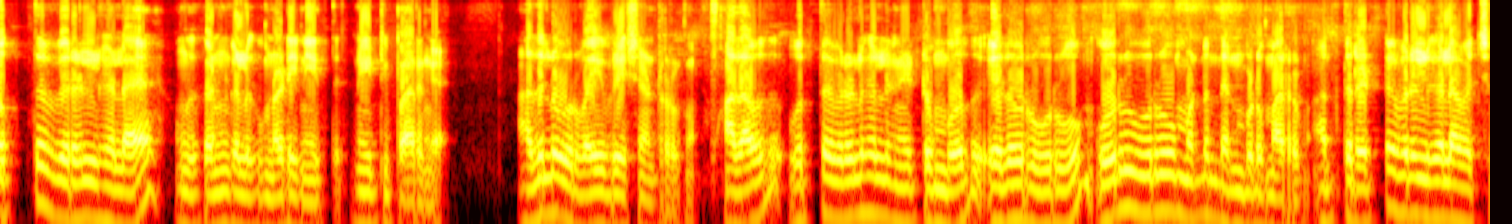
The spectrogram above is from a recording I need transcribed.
ஒத்த விரல்களை உங்கள் கண்களுக்கு முன்னாடி நீட்டு நீட்டி பாருங்கள் அதில் ஒரு வைப்ரேஷன் இருக்கும். அதாவது ஒத்த விரல்களை நீட்டும் போது ஏதோ ஒரு உருவம் ஒரு உருவம் மட்டும் தென்படும் மாதிரி இருக்கும். அடுத்து ரெட்டை விரல்களை வச்சு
